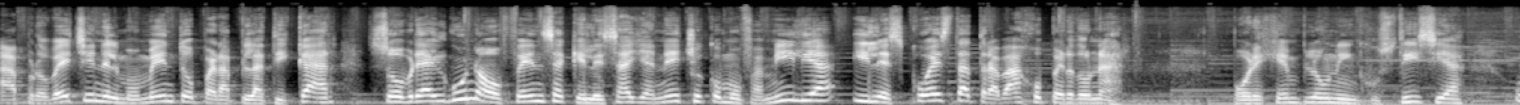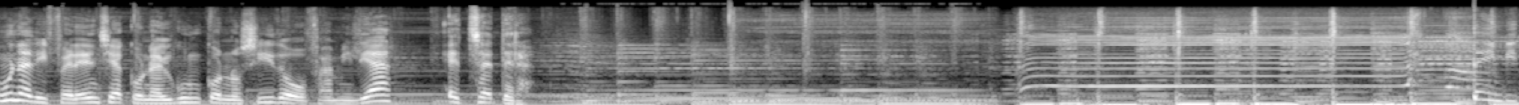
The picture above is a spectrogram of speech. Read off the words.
Aprovechen el momento para platicar sobre alguna ofensa que les hayan hecho como familia y les cuesta trabajo perdonar. Por ejemplo, una injusticia, una diferencia con algún conocido o familiar, etc.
